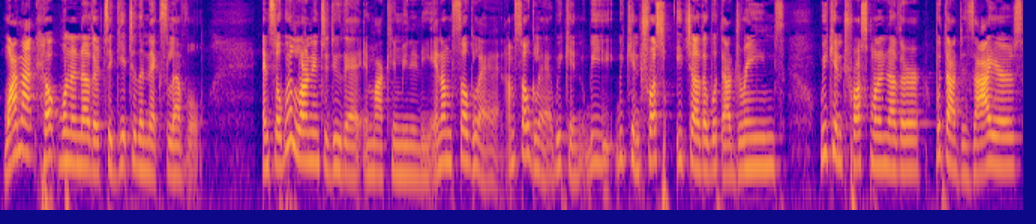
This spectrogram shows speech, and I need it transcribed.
Why not help one another to get to the next level? And so we're learning to do that in my community and I'm so glad. I'm so glad we can we we can trust each other with our dreams. We can trust one another with our desires.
